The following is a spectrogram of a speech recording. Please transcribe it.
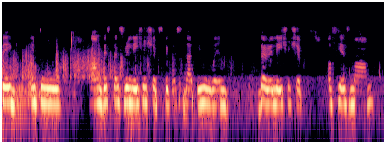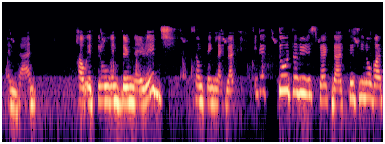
big into long distance relationships because that ruined the relationship of his mom and dad. How it ruined their marriage. Something like that. And I totally respect that because you know what?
